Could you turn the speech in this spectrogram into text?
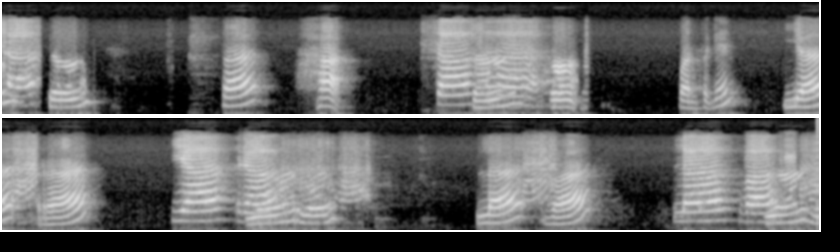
श श sa ha स स ह ह once again ya ra य र र र la va ल व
